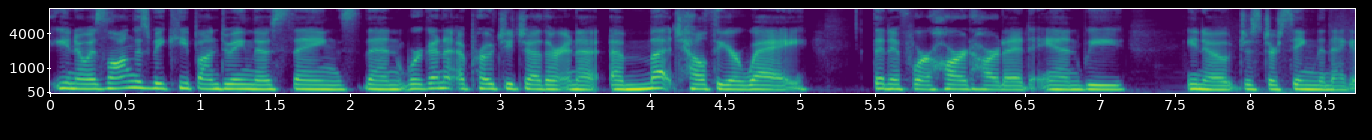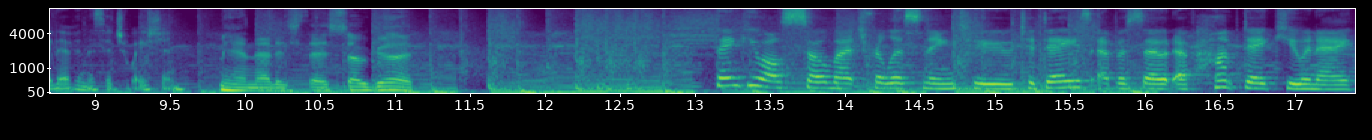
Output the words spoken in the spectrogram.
you know, as long as we keep on doing those things, then we're going to approach each other in a, a much healthier way than if we're hard hearted and we, you know, just are seeing the negative in the situation. Man, that is, that is so good. Thank you all so much for listening to today's episode of Hump Day Q&A.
